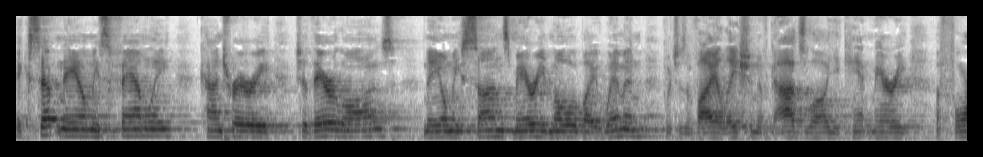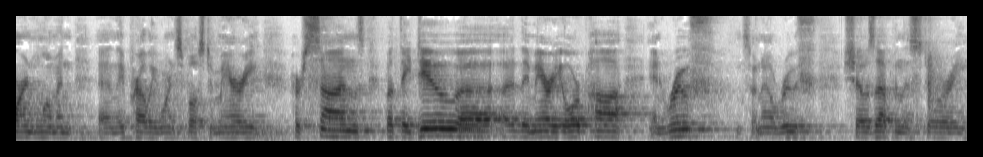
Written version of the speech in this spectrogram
accept Naomi's family, contrary to their laws. Naomi's sons marry Moabite women, which is a violation of God's law. You can't marry a foreign woman, and they probably weren't supposed to marry her sons, but they do. Uh, they marry Orpah and Ruth. And so now Ruth shows up in the story.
